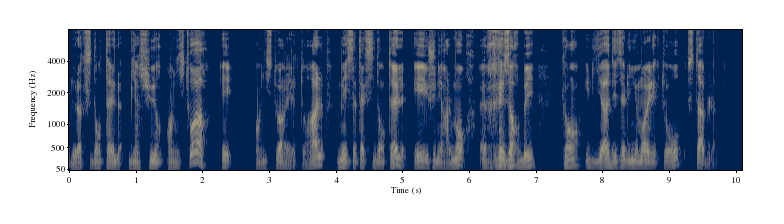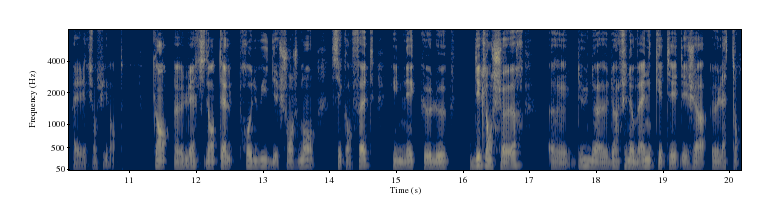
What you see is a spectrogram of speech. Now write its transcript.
de l'accidentel, bien sûr, en histoire, et en histoire électorale, mais cet accidentel est généralement résorbé quand il y a des alignements électoraux stables à l'élection suivante. Quand euh, l'accidentel produit des changements, c'est qu'en fait, il n'est que le déclencheur d'un phénomène qui était déjà euh, latent.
